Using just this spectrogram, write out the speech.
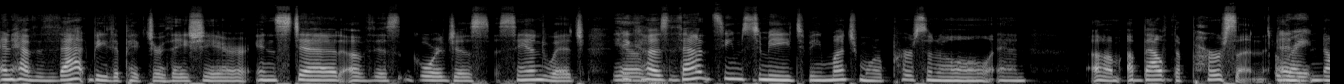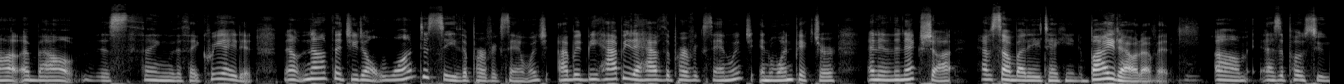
and have that be the picture they share instead of this gorgeous sandwich yeah. because that seems to me to be much more personal and um, about the person and right. not about this thing that they created. Now, not that you don't want to see the perfect sandwich. I would be happy to have the perfect sandwich in one picture and in the next shot have somebody taking a bite out of it, um, as opposed to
